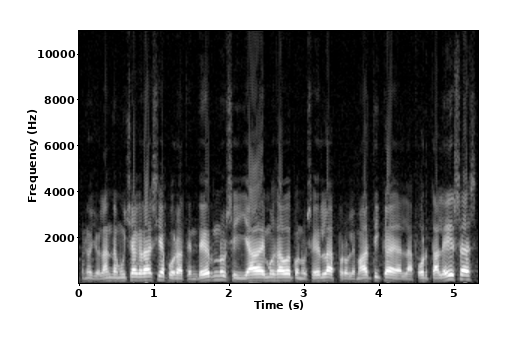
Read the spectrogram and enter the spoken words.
Bueno, Yolanda, muchas gracias por atendernos y ya hemos dado a conocer la problemática, las fortalezas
